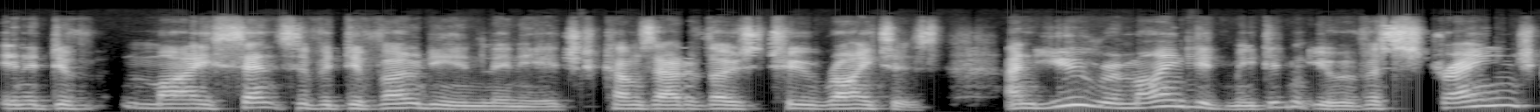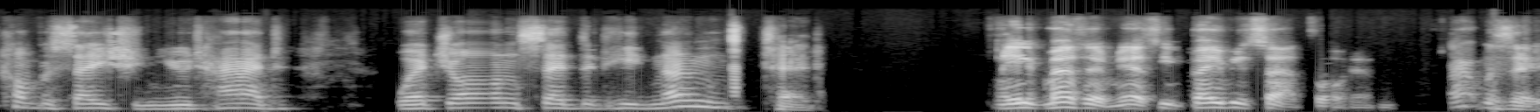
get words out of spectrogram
in a div- my sense of a Devonian lineage comes out of those two writers. And you reminded me, didn't you, of a strange conversation you'd had where John said that he'd known Ted. He'd met him, yes, he babysat for him. That was it.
